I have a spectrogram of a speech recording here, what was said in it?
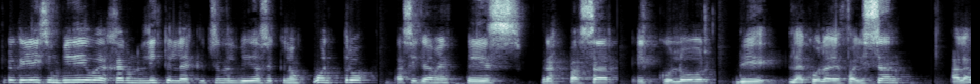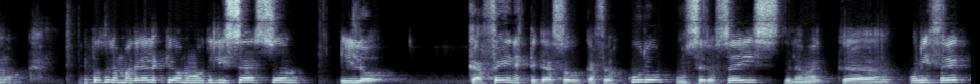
Creo que ya hice un video, voy a dejar un link en la descripción del video si es que lo encuentro. Básicamente es traspasar el color de la cola de faisán a la mosca. Entonces los materiales que vamos a utilizar son hilo café, en este caso café oscuro, un 06 de la marca Unithread.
